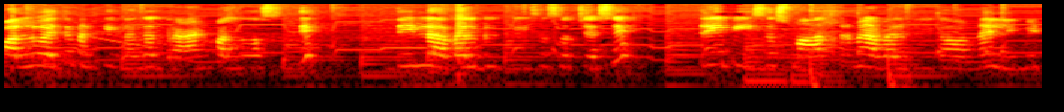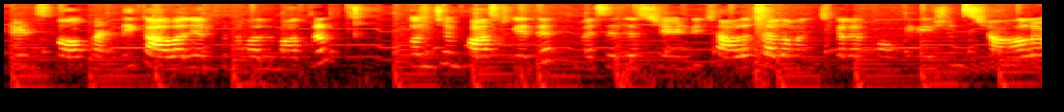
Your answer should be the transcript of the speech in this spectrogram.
పళ్ళు అయితే మనకి ఈ విధంగా గ్రాండ్ పళ్ళు వస్తుంది. దీనిలో అవైలబుల్ పీసెస్ వచ్చేసి త్రీ పీసెస్ మాత్రమే అవైలబుల్గా ఉన్నాయి. లిమిటెడ్ స్టాక్ అండి. కావాలి అనుకున్న వాళ్ళు మాత్రం కొంచెం ఫాస్ట్గా అయితే మెసేజెస్ చేయండి. చాలా చాలా మంచి కలర్ కాంబినేషన్స్ చాలా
